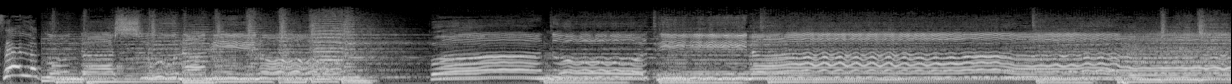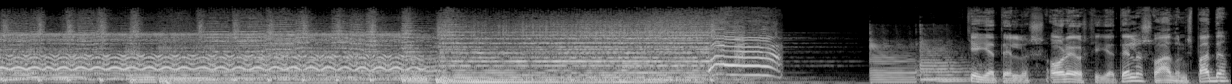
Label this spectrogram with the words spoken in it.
Παντοτινά κοντά σου να μείνω παντοτινά Και για τέλος. Ωραίος και για τέλος, ο Άδωνης πάντα.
